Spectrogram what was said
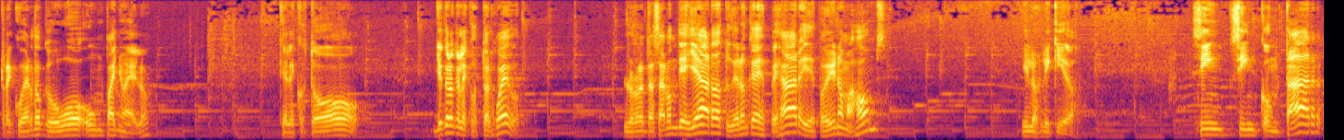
recuerdo que hubo un pañuelo que le costó, yo creo que le costó el juego. Lo retrasaron 10 yardas, tuvieron que despejar y después vino Mahomes y los liquidó. Sin, sin contar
